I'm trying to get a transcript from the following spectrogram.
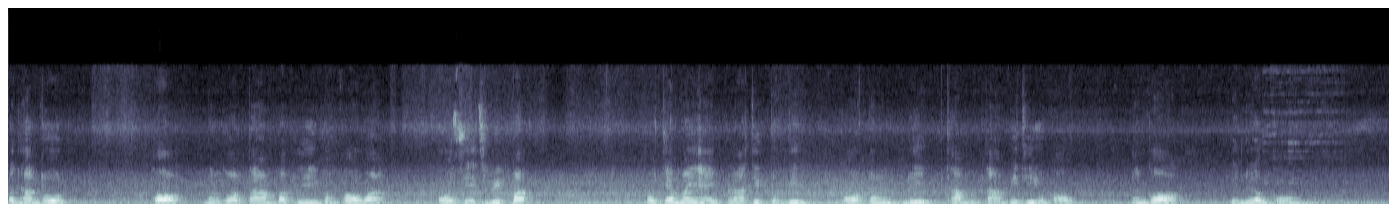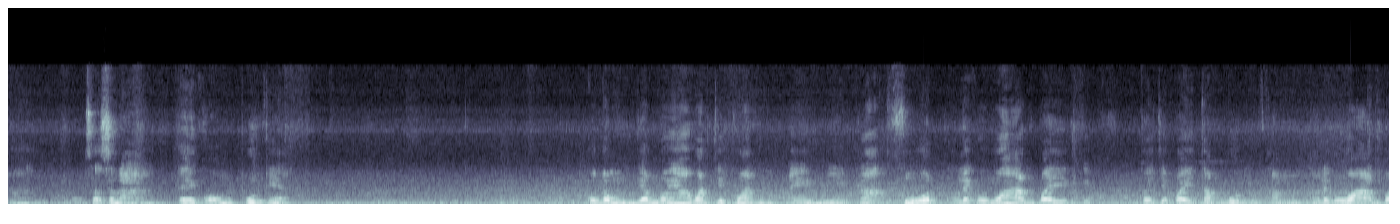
ประทานโทษ ก็นั่นก็ตามประเพณีของเขาว่า พอเสียชีวิตปั๊บเขาจะไม่ให้พระอาทิตย์ตกดินก็ต้องรีบทำตามพิธีของเขานั่นก็เป็นเรื่องของศาสนาแต่ของพุทธเนี่ย ก็ต้องอย่างน้อยห้าวันเจ็ดวัน ให้มีพระสวดอะไรก็ว่านไปก็จะไปทำบุญทำอะไรก็ว่านไป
